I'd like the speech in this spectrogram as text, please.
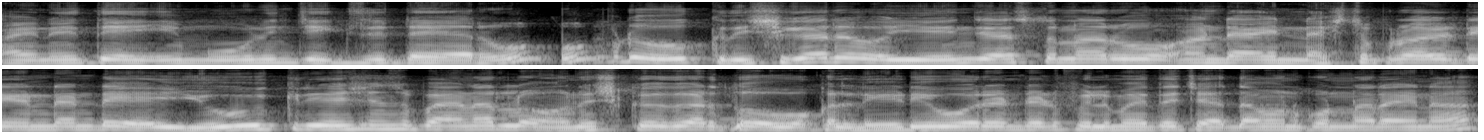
ఆయన అయితే ఈ మూవీ నుంచి ఎగ్జిట్ అయ్యారు. ఇప్పుడు క్రిష్ గారు ఏం చేస్తున్నారు? అంటే ఆయన నెక్స్ట్ ప్రాజెక్ట్ ఏంటంటే యూవీ క్రియేషన్స్ బ్యానర్లో అనుష్క గారితో ఒక లేడీ ఓరియంటెడ్ ఫిల్మ్ అయితే చేద్దాం అనుకున్నారు ఆయన.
